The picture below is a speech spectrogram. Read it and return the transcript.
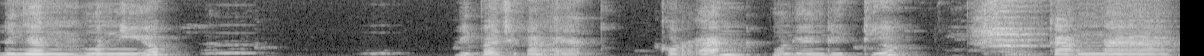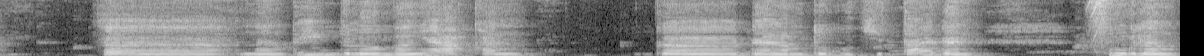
Dengan meniup dibacakan ayat Quran kemudian ditiup karena e, nanti gelombangnya akan ke dalam tubuh kita dan 90%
